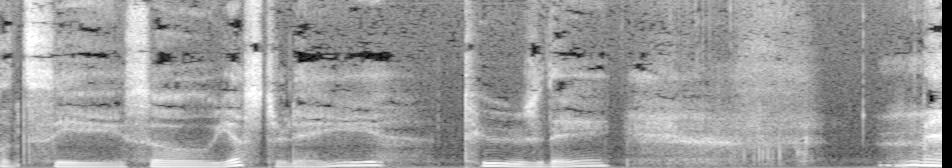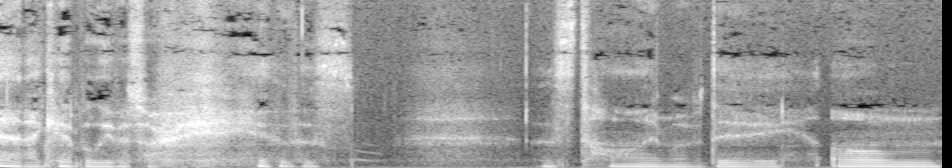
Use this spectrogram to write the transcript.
let's see. So yesterday, Tuesday. Man, I can't believe it's already this this time of day. Um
